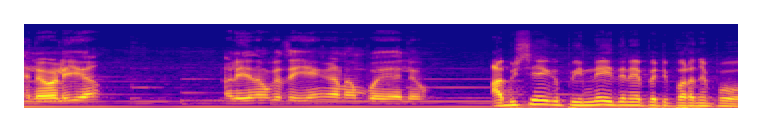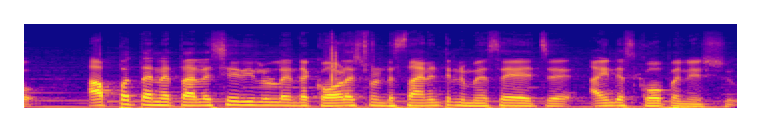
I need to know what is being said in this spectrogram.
hello അളിയ. അളിയ നമുക്ക് തെയ്യം കാണാൻ പോയാലോ? അഭിഷേക് പിന്നെ ഇതിനെപ്പറ്റി പറഞ്ഞപ്പോൾ അപ്പം തന്നെ തലശ്ശേരിയിലുള്ള എന്റെ കോളേജ് ഫ്രണ്ട് സനറ്റിന് മെസ്സേജ് അയച്ച് അതിന്റെ സ്കോപ്പ് അന്വേഷിച്ചു.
